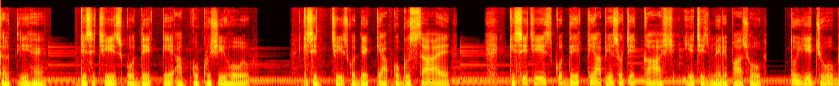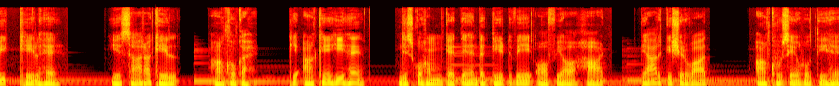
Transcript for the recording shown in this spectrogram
करती हैं। किसी चीज़ को देख के आपको खुशी हो, किसी चीज़ को देख के आपको गुस्सा आए, किसी चीज़ को देख के आप ये सोचे, काश ये चीज़ मेरे पास हो। तो ये जो भी खेल है, ये सारा खेल आँखों का है, कि आँखें ही हैं। जिसको हम कहते हैं the gateway of your heart प्यार की शुरुआत आँखों से होती है।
